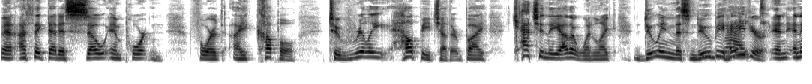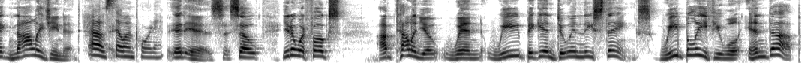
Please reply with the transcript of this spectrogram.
Man, I think that is so important for a couple to really help each other by catching the other one, like doing this new behavior right. and, and acknowledging it. Oh, so important. It is. So, you know what, folks? I'm telling you, when we begin doing these things, we believe you will end up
